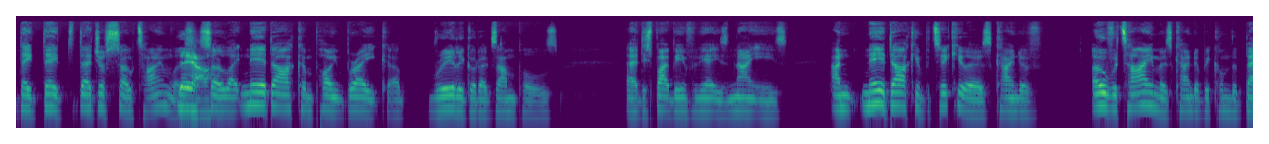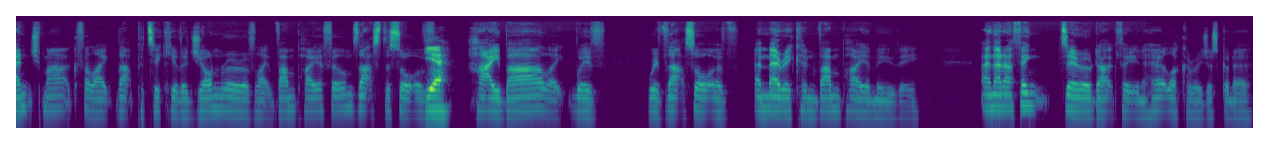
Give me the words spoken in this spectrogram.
they they they're just so timeless. They are. So like Near Dark and Point Break are really good examples, uh, despite being from the eighties and nineties. And Near Dark in particular is kind of over time has kind of become the benchmark for like that particular genre of like vampire films. That's the sort of Yeah. high bar, like with with that sort of American vampire movie. And then I think Zero Dark Thirty and Hurt Locker are just gonna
